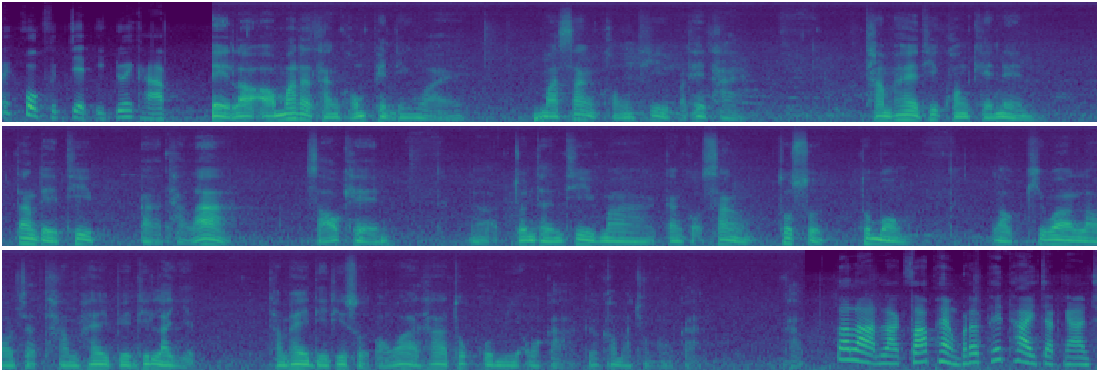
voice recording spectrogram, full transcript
2567 อีกด้วยครับเอ่อเราเอามาตรฐานของแผ่นดินไหว มาสร้างของที่ประเทศไทยทำให้ที่ควงเขนเนนตั้งแต่ที่ถาล่าเสาเขนจนถึงที่มาการก่อสร้างทุกสุดทุกมุมเราคิดว่าเราจะทำให้เป็นที่ละเอียดทำให้ดีที่สุดหวังว่าถ้าทุกคนมีโอกาสก็เข้ามาชมโครงการครับตลาดหลักทรัพย์แห่งประเทศไทยจัดงานเฉ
